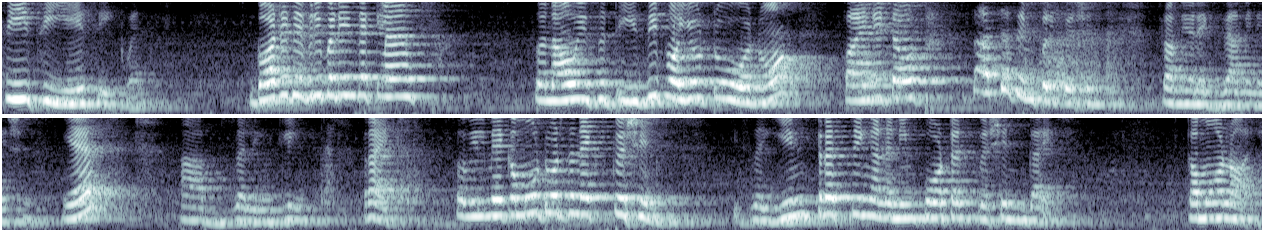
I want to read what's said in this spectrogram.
CCA sequence. Got it everybody in the class? So now is it easy for you to know find it out? Such a simple question from your examination. Yes, absolutely. Right. So we'll make a move towards the next question. It's an interesting and an important question, guys. Come on, all.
